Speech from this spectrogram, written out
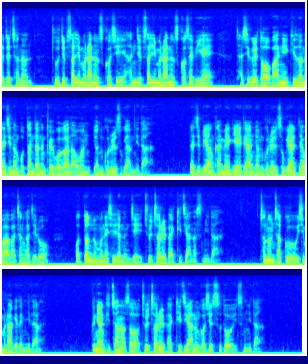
최재천은 두 집 살림을 하는 수컷이 한 집 살림을 하는 수컷에 비해 자식을 더 많이 길러내지는 못한다는 결과가 나온 연구를 소개합니다. 레즈비언 갈매기에 대한 연구를 소개할 때와 마찬가지로 어떤 논문에 실렸는지 출처를 밝히지 않았습니다. 저는 자꾸 의심을 하게 됩니다. 그냥 귀찮아서 출처를 밝히지 않은 것일 수도 있습니다.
